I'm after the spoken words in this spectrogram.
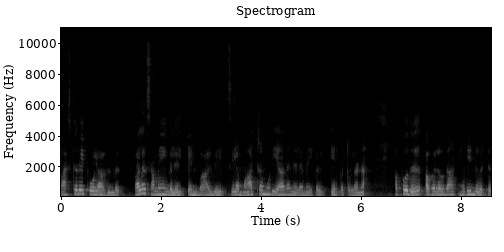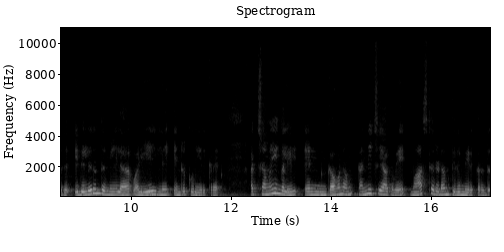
மாஸ்டரை போல் ஆகுங்கள். பல சமயங்களில் என் வாழ்வில் சில மாற்ற முடியாத நிலைமைகள் ஏற்பட்டுள்ளன. அப்போது அவ்வளவுதான் முடிந்துவிட்டது இதிலிருந்து மீள வழியே இல்லை என்று கூறியிருக்கிறேன் அச்சமயங்களில் என் கவனம் தன்னிச்சையாகவே மாஸ்டரிடம் திரும்பியிருக்கிறது.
